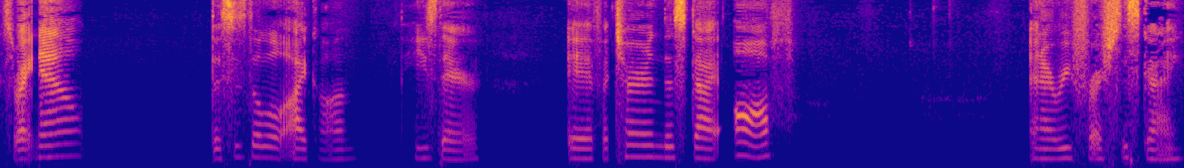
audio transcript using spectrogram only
So right now, this is the little icon. He's there. If I turn this guy off and I refresh this guy,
